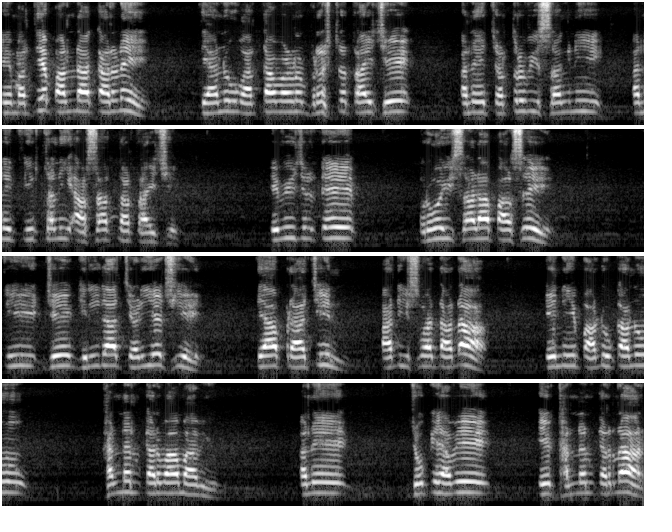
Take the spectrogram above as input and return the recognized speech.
એ મદ્યપાનના કારણે ત્યાંનું વાતાવરણ ભ્રષ્ટ થાય છે અને ચતુર્વી સંઘની અને તીર્થની આસાધના થાય છે. એવી જ રીતે રોહિશાળા પાસે જે ગિરિરાજ ચડીએ છીએ, ત્યાં પ્રાચીન આદિશ્વર દાદા, એની પાદુકાનું ખંડન કરવામાં આવ્યું. અને જો કે હવે એ ખંડન કરનાર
